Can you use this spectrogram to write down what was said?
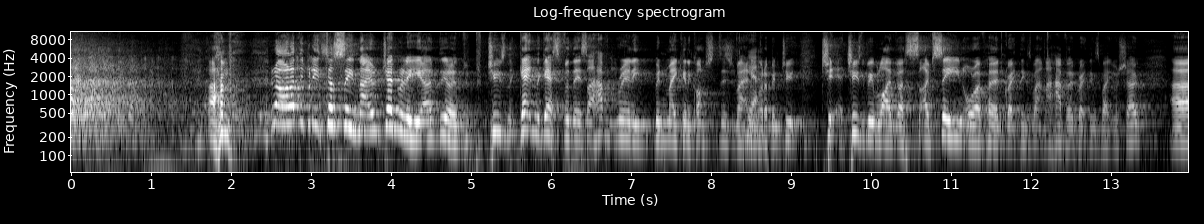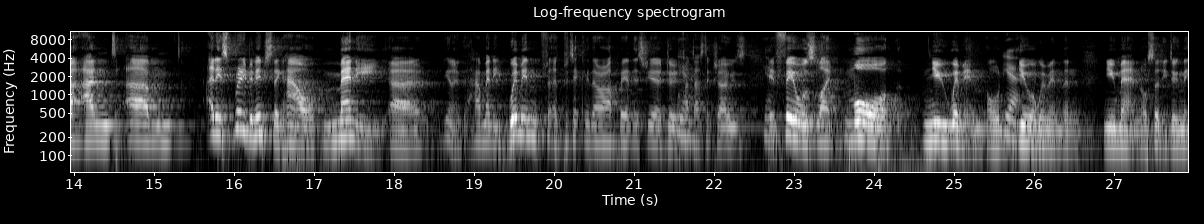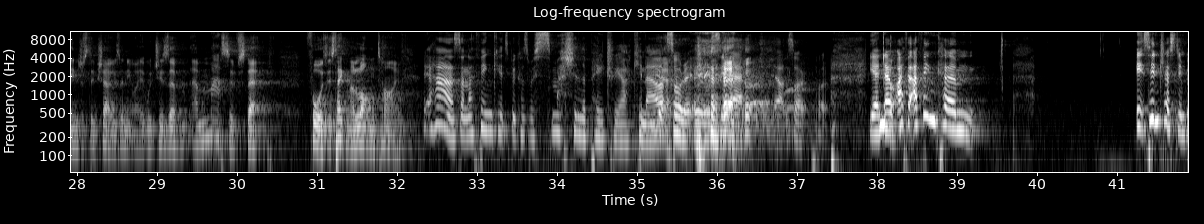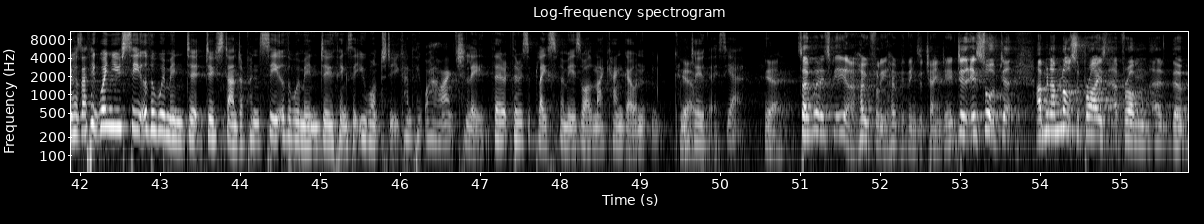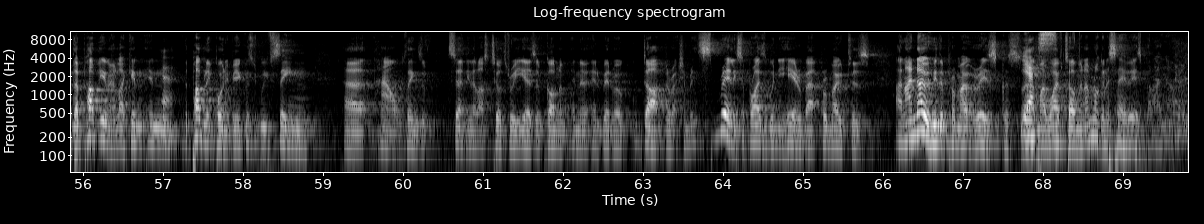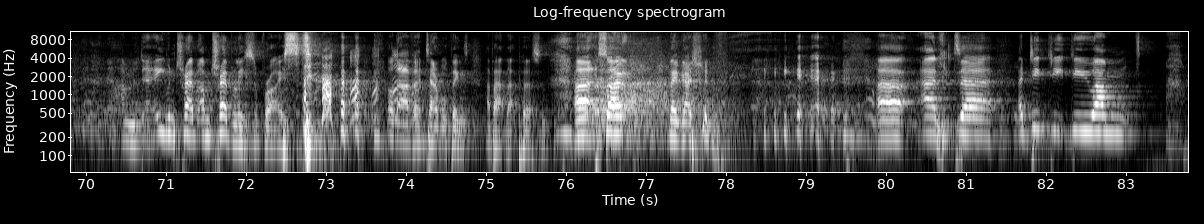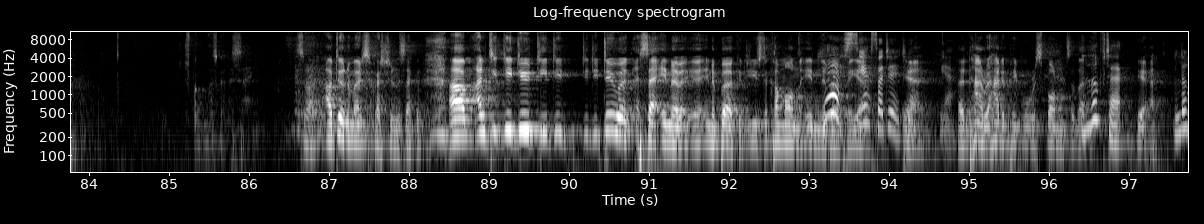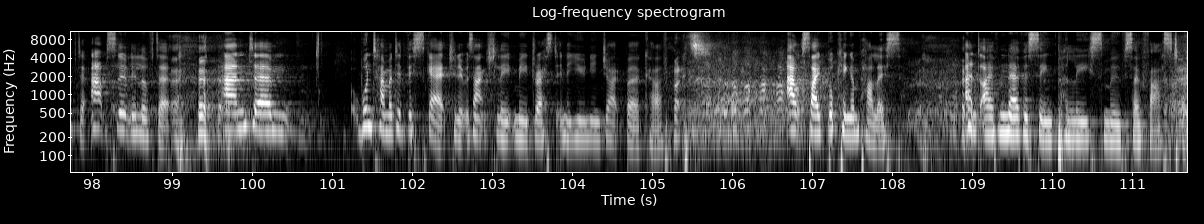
Um, no, I think, but it does seem that generally, uh, you know, choosing, getting the guests for this, I haven't really been making a conscious decision about Yeah. anyone. I've been choo- choo- choosing people I've, uh, I've seen or I've heard great things about, and I have heard great things about your show. Uh, and um, and it's really been interesting how many, uh, you know, how many women, particularly there are up here this year, doing Yeah. fantastic shows. Yeah. It feels like more new women or Yeah. newer women than new men, or certainly doing the interesting shows anyway, which is a, a massive step forwards. It's taken a long time. It has, and I think it's because we're smashing the patriarchy now. Yeah. That's what it is. Yeah, yeah, sorry. Yeah, no, I, th- I think um, it's interesting because I think when you see other women do, do stand up and see other women do things that you want to do, you kind of think, wow, actually, there, there is a place for me as well, and I can go and can Yeah. do this. Yeah. Yeah. So, well, it's, you know, hopefully, hopefully things are changing. It, it's sort of. Just, I mean, I'm not surprised from uh, the the pub, you know, like in, in Yeah. the public point of view, because we've seen uh, how things have certainly the last two or three years have gone in a, in a bit of a dark direction. But it's really surprising when you hear about promoters, and I know who the promoter is because uh, Yes. my wife told me. and I'm not going to say who it is, but I know. I'm even treb- I'm trebly surprised. Although I've heard terrible things about that person, uh, so maybe I shouldn't. uh, and uh, do, do, do you um? I've forgotten what I was going to say. Right. I'll do an emergency question in a second. Um, and did, you did you did you do a, a set in a in a burqa? Did you used to come on in the yes, burqa? Yeah. yes, I did. Yeah, yeah. And how how did people respond to that? Loved it. Yeah. Loved it. Absolutely loved it. and um, one time I did this sketch, and it was actually me dressed in a Union Jack burqa Right. outside Buckingham Palace. and I've never seen police move so fast.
